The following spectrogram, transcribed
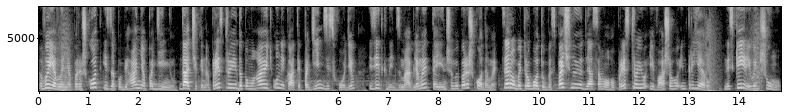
Виявлення перешкод і запобігання падінню. Датчики на пристрої допомагають уникати падінь зі сходів, зіткнень з меблями та іншими перешкодами. Це робить роботу безпечною для самого пристрою і вашого інтер'єру. Низький рівень шуму.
